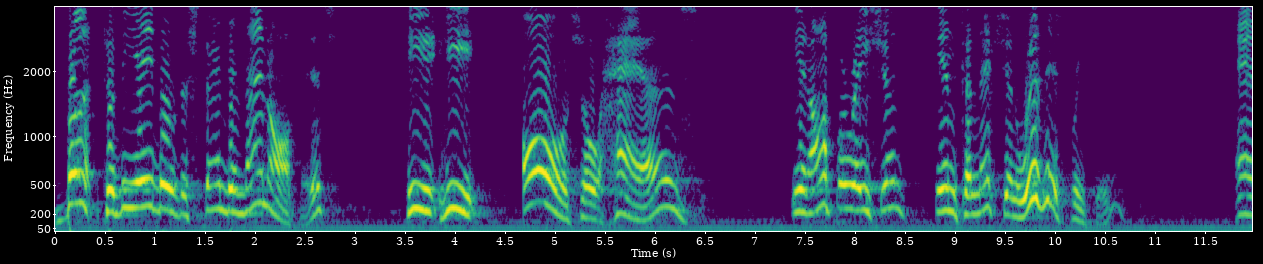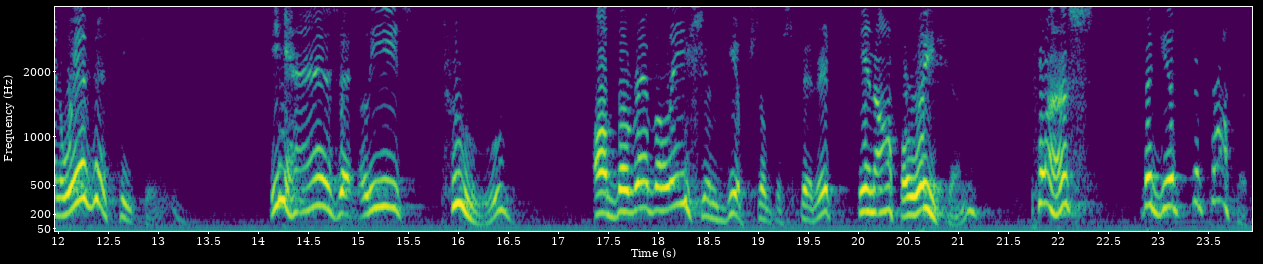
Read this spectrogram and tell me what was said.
But to be able to stand in that office, he, he also has in operation, in connection with his preaching and with his teaching, he has at least two of the revelation gifts of the Spirit in operation, plus the gift of prophecy.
